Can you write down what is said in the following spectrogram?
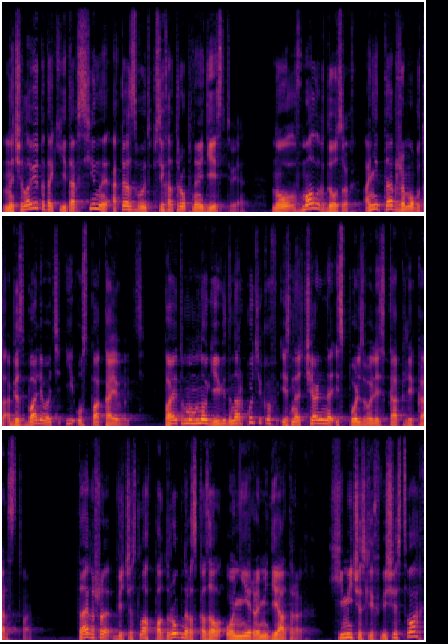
На человека такие токсины оказывают психотропное действие, но в малых дозах они также могут обезболивать и успокаивать. Поэтому многие виды наркотиков изначально использовались как лекарства. Также Вячеслав подробно рассказал о нейромедиаторах – химических веществах,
